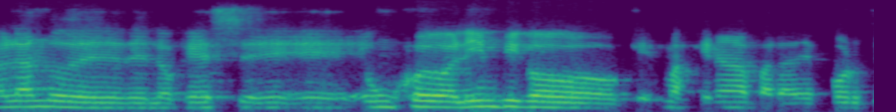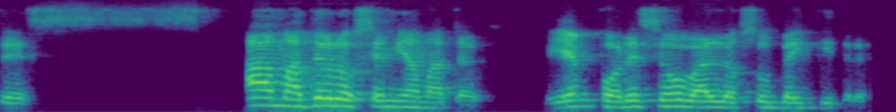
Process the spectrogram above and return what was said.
hablando de, lo que es eh, un juego olímpico que es más que nada para deportes amateur o semi-amateur. Bien, por eso van los sub-23.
